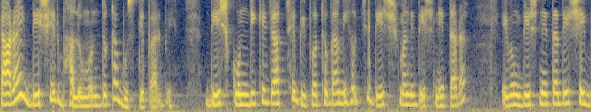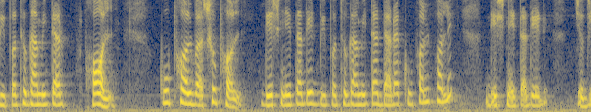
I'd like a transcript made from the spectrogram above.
তারাই দেশের ভালো মন্দটা বুঝতে পারবে। দেশ কোন দিকে যাচ্ছে? বিপথগামী হচ্ছে দেশ মানে দেশ নেতারা। এবং দেশ নেতাদের সেই বিপথগামিতার ফল, কুফল বা সুফল দেশ নেতাদের বিপথগামিতার দ্বারা কুফল ফলে দেশ নেতাদের যদি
